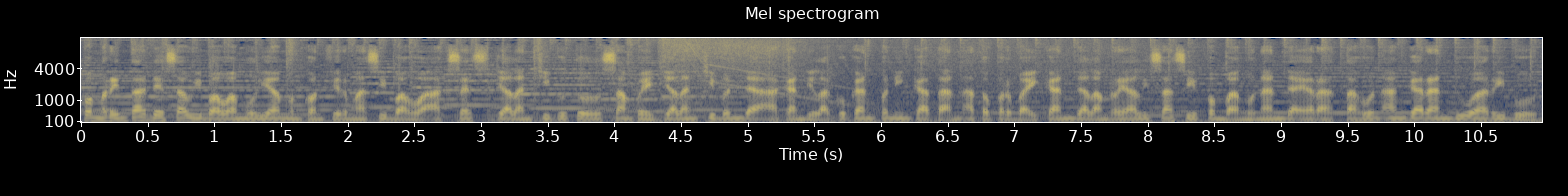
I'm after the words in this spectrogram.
pemerintah Desa Wibawa Mulya mengkonfirmasi bahwa akses Jalan Cigutul sampai Jalan Cibenda akan dilakukan peningkatan atau perbaikan dalam realisasi pembangunan daerah tahun anggaran 2022.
